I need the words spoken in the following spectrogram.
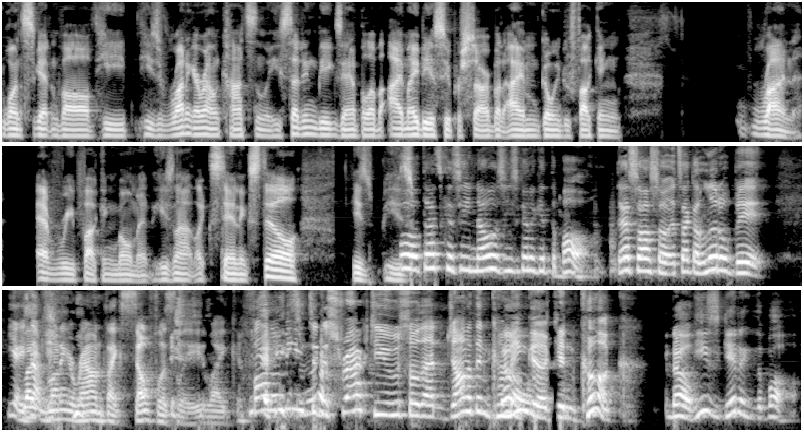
wants to get involved. He he's running around constantly. He's setting the example of I might be a superstar, but I'm going to fucking run every fucking moment. He's not like standing still. He's he's Well, that's because he knows he's going to get the ball. That's also it's like a little bit. Yeah, he's Like- not running around like selflessly, like follow me he's to not- distract you so that Jonathan Kuminga can cook. No, he's getting the ball.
